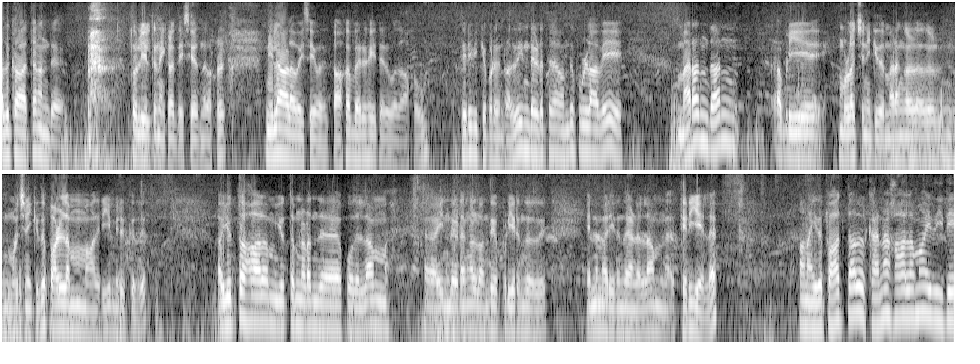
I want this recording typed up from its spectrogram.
அதுக்காகத்தான் அந்த தொழில் திணைக்களத்தை சேர்ந்தவர்கள் நில அளவை செய்வதற்காக வருகை தருவதாகவும் தெரிவிக்கப்படுகின்றது. இந்த இடத்துல வந்து ஃபுல்லாகவே மரம்தான் அப்படியே முளைச்சி நிற்குது மரங்கள் அது முளைச்சி நிற்குது பள்ளம் மாதிரியும் இருக்குது. யுத்த காலம் யுத்தம் நடந்த போதெல்லாம் இந்த இடங்கள் வந்து எப்படி இருந்தது? என்ன மாதிரி இருந்ததெல்லாம் தெரியலை. ஆனால் இதை பார்த்தால் கனகாலமாக இது இதே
